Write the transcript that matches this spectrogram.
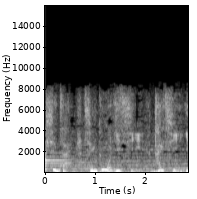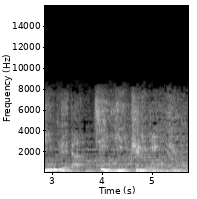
现在，请跟我一起开启音乐的记忆之旅。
